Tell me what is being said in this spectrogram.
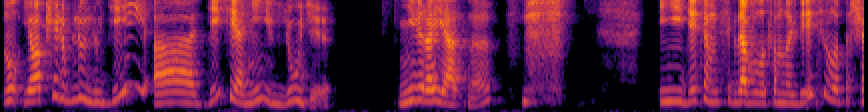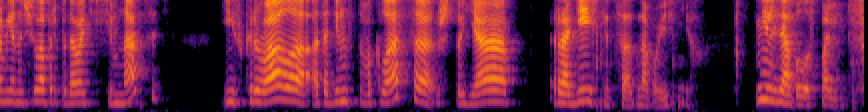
Ну, я вообще люблю людей, а дети, они люди. Невероятно. И детям всегда было со мной весело, причем я начала преподавать в 17 и скрывала от 11 класса, что я ровесница одного из них. Нельзя было спалиться.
